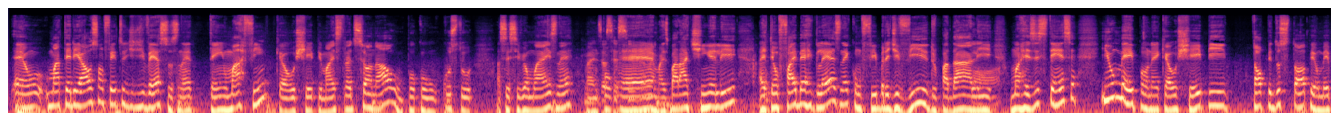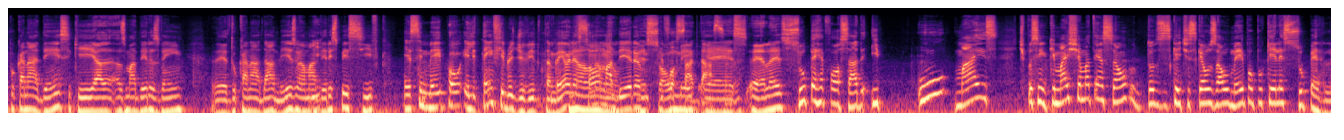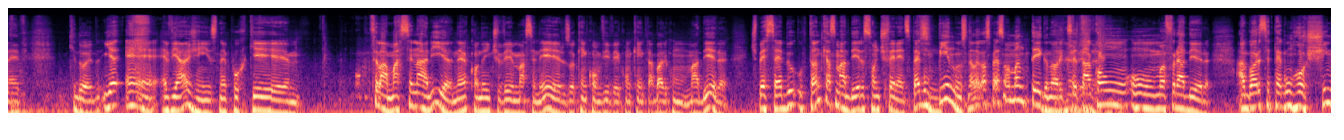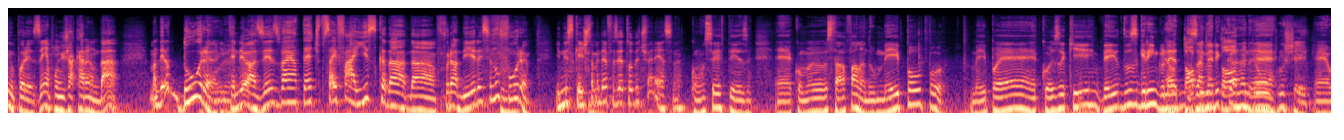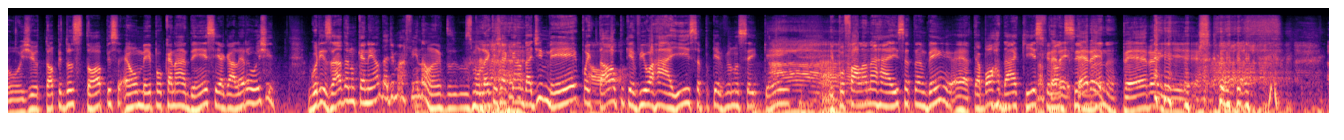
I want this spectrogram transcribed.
é, o, o material são feitos de diversos, né? Tem o marfim, que é o shape mais tradicional, um pouco um custo acessível mais, né? Mais um pouco- acessível, É, né? mais baratinho ali. Aí tem o fiberglass, né? Com fibra de vidro para dar ali uma resistência. E o maple, né? Que é o shape top dos top, é o maple canadense, que a- as madeiras vêm é, do Canadá mesmo, é uma madeira específica. Esse maple, ele tem fibra de vidro também ou ele é Não, só uma não, não. madeira É só o reforçadaça, maple, é, né? Ela é super reforçada e o mais, tipo assim, o que mais chama atenção, todos os skatistas querem usar o maple porque ele é super leve. Que doido. E é, é, é viagem isso, né? Porque, sei lá, marcenaria, né? Quando a gente vê marceneiros ou quem convive com quem trabalha com madeira, a gente percebe o, o tanto que as madeiras são diferentes. Pega um pinus, né? O negócio parece uma manteiga na hora que você tá com um- um- uma furadeira. Agora você pega um roxinho, por exemplo, um jacarandá, madeira dura, entendeu? Às vezes vai até, tipo, sair faísca da, da furadeira e você não fura. E no skate também deve fazer toda a diferença, né? Com certeza. É, como eu estava falando, o maple, pô, maple é coisa que veio dos gringos, né? é o top dos do americanos. pro, é. pro shape. É, hoje o top dos tops é o maple canadense e a galera hoje, gurizada, não quer nem andar de marfim, não. Os moleques já querem andar de maple e Oh. tal, porque viu a Raíssa, porque viu não sei quem. Ah. e por falar na Raíssa também, é, até abordar aqui esse Não, final pera de aí, pera semana. aí, Pera aí.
